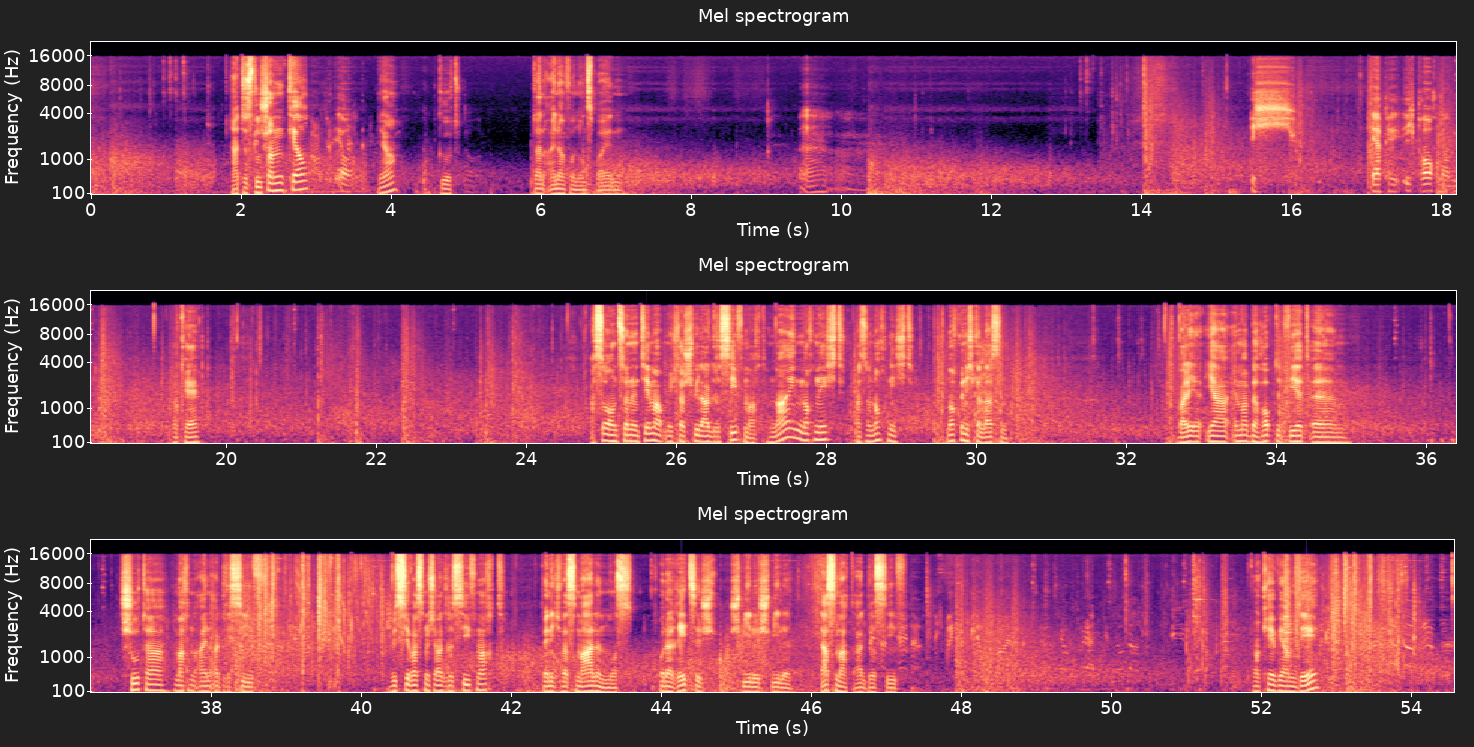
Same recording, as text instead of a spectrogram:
Hattest du schon einen Kill? Ja. Ja? Gut. Dann einer von uns beiden. Äh, ich... RP, ich brauche mal. Okay. Ach so, und zu dem Thema, ob mich das Spiel aggressiv macht. Nein, noch nicht. Also noch nicht. Noch bin ich gelassen. Weil ja immer behauptet wird, ähm, Shooter machen einen aggressiv. Wisst ihr, was mich aggressiv macht? Wenn ich was malen muss. Oder Rätselspiele spiele. Das macht aggressiv. Okay, wir haben D.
